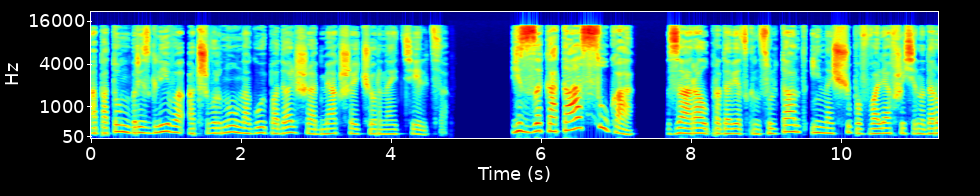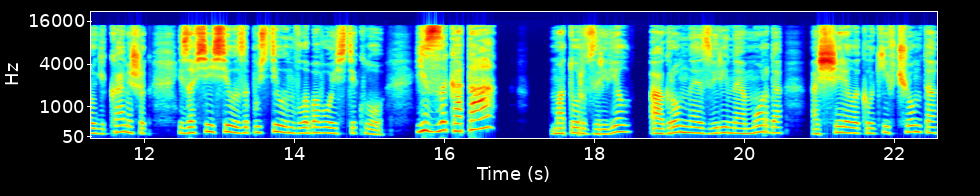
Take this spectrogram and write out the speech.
а потом брезгливо отшвырнул ногой подальше обмякшее черное тельце. «Из-за кота, сука!» — заорал продавец-консультант и, нащупав валявшийся на дороге камешек, изо всей силы запустил им в лобовое стекло. «Из-за кота?» Мотор взревел, а огромная звериная морда ощерила клыки в чем то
